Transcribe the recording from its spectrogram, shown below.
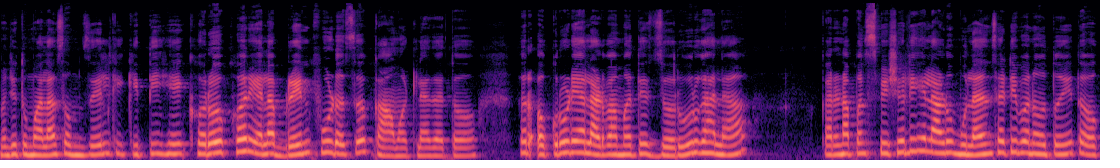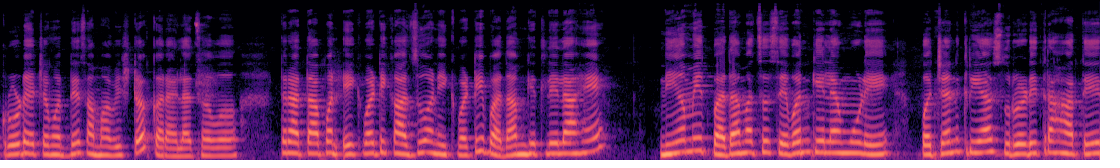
म्हणजे तुम्हाला समजेल की किती हे खरोखर याला ब्रेन फूड असं का म्हटलं जातं. तर अक्रोड या लाडवामध्ये जरूर घाला. कारण आपण स्पेशली हे लाडू मुलांसाठी बनवतो आहे तर अक्रोड याच्यामध्ये समाविष्ट करायलाच हवं. तर आता आपण एक वाटी काजू आणि एक वाटी बदाम घेतलेला आहे. नियमित बदामाचं सेवन केल्यामुळे पचनक्रिया सुरळीत राहते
